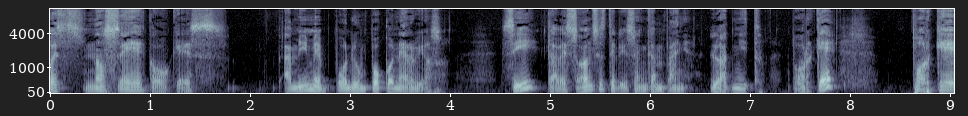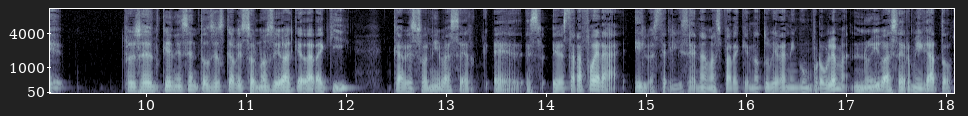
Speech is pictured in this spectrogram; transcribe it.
pues no sé, como que es, a mí me pone un poco nervioso. Sí, Cabezón se esterilizó en campaña, lo admito. ¿Por qué? Porque pues que en ese entonces Cabezón no se iba a quedar aquí. Cabezón iba a ser, eh, iba a estar afuera y lo esterilicé nada más para que no tuviera ningún problema. No iba a ser mi gato.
